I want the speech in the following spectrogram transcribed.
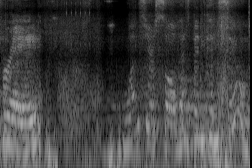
Afraid. Once your soul has been consumed,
